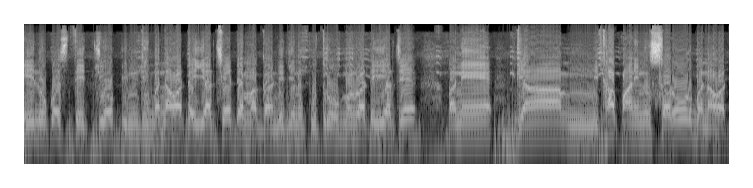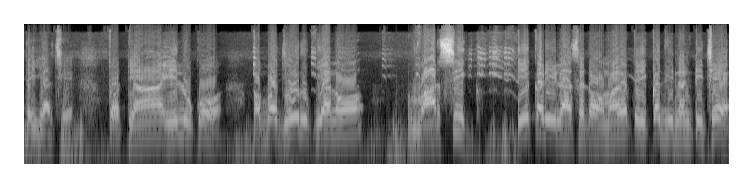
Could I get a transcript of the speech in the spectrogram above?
એ લોકો સ્ટેચ્યુ ઓફ યુનિટી બનાવવા તૈયાર છે, તેમાં ગાંધીજીનું પુતળું બનવા તૈયાર છે, અને ત્યાં મીઠા પાણીનું સરોવર બનાવવા તૈયાર છે. તો ત્યાં એ લોકો અબજો રૂપિયાનો વાર્ષિક એ કરી લાશે તો અમારે તો એક જ વિનંતી છે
